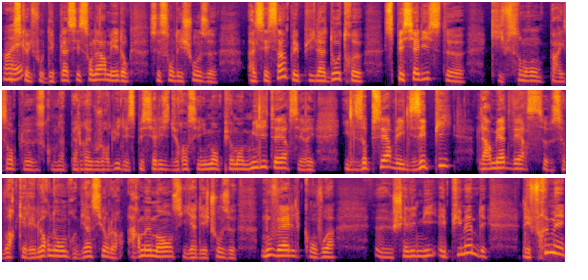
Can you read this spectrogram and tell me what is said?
Parce qu'il faut déplacer son armée. Donc, ce sont des choses assez simples. Et puis, il a d'autres spécialistes euh, qui sont, par exemple, ce qu'on appellerait aujourd'hui des spécialistes du renseignement purement militaire. C'est ils observent et ils épient l'armée adverse, savoir quel est leur nombre, bien sûr, leur armement, s'il y a des choses nouvelles qu'on voit euh, chez l'ennemi. Et puis même des, les frumé,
